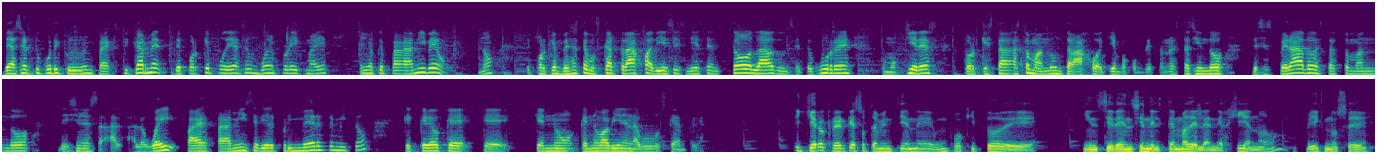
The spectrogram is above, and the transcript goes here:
de hacer tu currículum para explicarme de por qué podía ser un buen project manager en lo que para mí veo, ¿no? Porque empezaste a buscar trabajo a 10 y siniestra en todos lados donde se te ocurre, como quieres, porque estás tomando un trabajo de tiempo completo, no estás siendo desesperado, estás tomando decisiones a, lo güey. Para, mí sería el primer mito que creo que, que, que, no, que no va bien en la búsqueda de empleo. Y quiero creer que eso también tiene un poquito de incidencia en el tema de la energía, ¿no? Vic, no sé.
